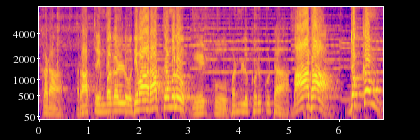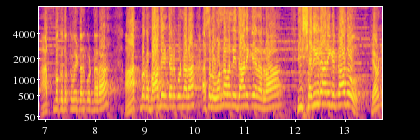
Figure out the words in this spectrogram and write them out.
ఇక్కడ రాత్రింబగళ్ళు దివారాత్రములు ఏడ్పు పండ్లు కొరుకుట బాధ దుఃఖం. ఆత్మక దుఃఖం ఏంటి అనుకుంటున్నారా ఆత్మక బాధ ఏంటనుకుంటున్నారా? అసలు ఉన్నవన్నీ దానికేనరా? ఈ శరీరానికి కాదు. ఏమండి?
